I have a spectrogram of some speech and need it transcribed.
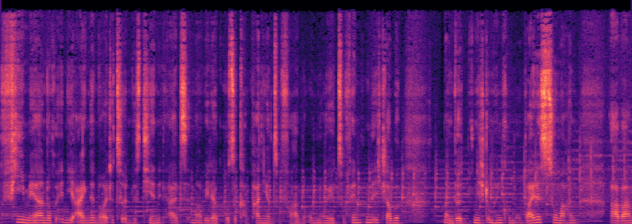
viel mehr noch in die eigenen Leute zu investieren, als immer wieder große Kampagnen zu fahren, um neue zu finden. Ich glaube, man wird nicht umhin kommen, um beides zu machen. Aber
